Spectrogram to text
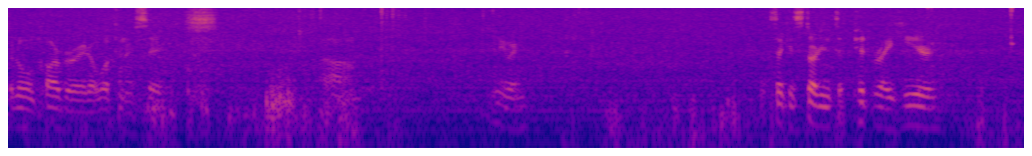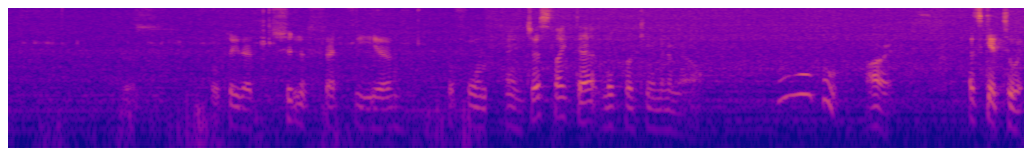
It's an old carburetor, what can I say? Um, anyway, looks like it's starting to pit right here. Hopefully that shouldn't affect the uh, performance. And just like that, look what came in the mail. Alright, let's get to it.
